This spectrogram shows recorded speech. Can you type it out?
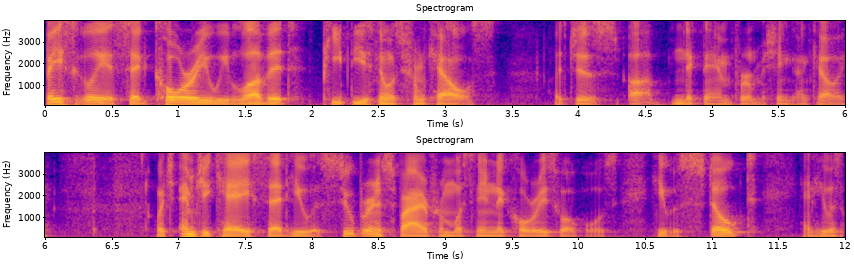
Basically, it said, Corey, we love it. Peep these notes from Kells, which is a nickname for Machine Gun Kelly. Which MGK said he was super inspired from listening to Corey's vocals. He was stoked and he was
